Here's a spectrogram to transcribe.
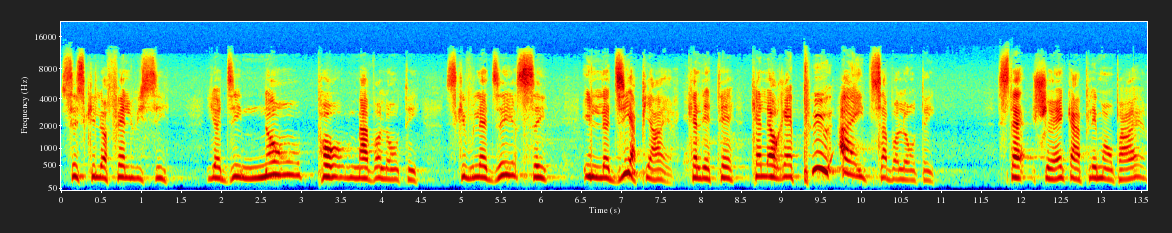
c'est ce qu'il a fait lui-ci. Il a dit non pas ma volonté. Ce qu'il voulait dire, c'est, il l'a dit à Pierre, qu'elle était, qu'elle aurait pu être sa volonté. C'était, je suis qu'à mon Père,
